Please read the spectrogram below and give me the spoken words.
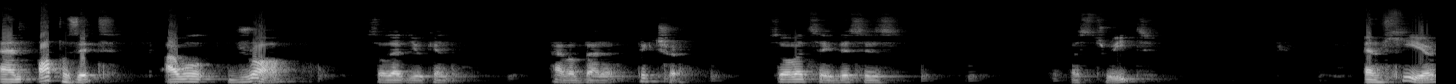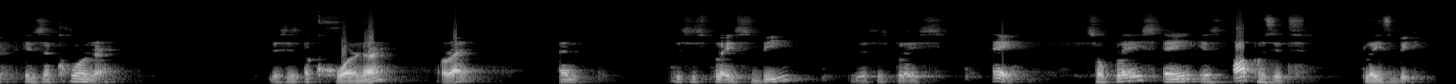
And opposite, I will draw so that you can have a better picture. So let's say this is a street and here is a corner. This is a corner, alright? And this is place B, this is place A. So place A is opposite place B.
